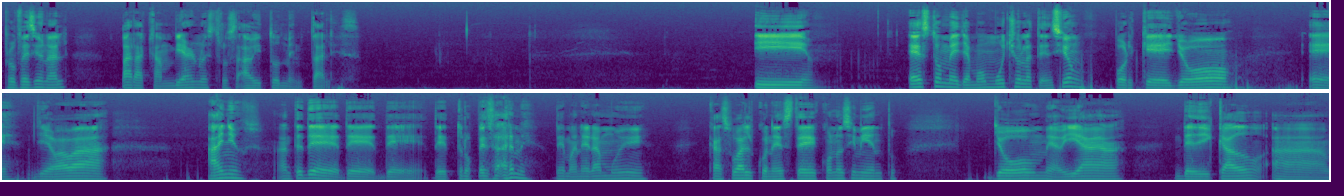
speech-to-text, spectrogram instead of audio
profesional para cambiar nuestros hábitos mentales. Y esto me llamó mucho la atención porque yo eh, llevaba años antes de, de, tropezarme de manera muy casual con este conocimiento, yo me había dedicado a,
